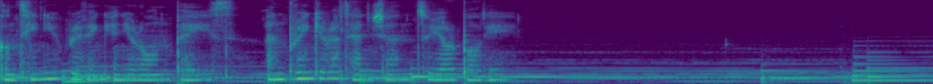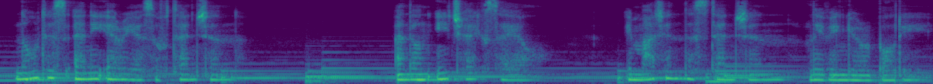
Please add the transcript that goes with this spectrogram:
Continue breathing in your own pace and bring your attention to your body. Notice any areas of tension, and on each exhale, imagine this tension leaving your body.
